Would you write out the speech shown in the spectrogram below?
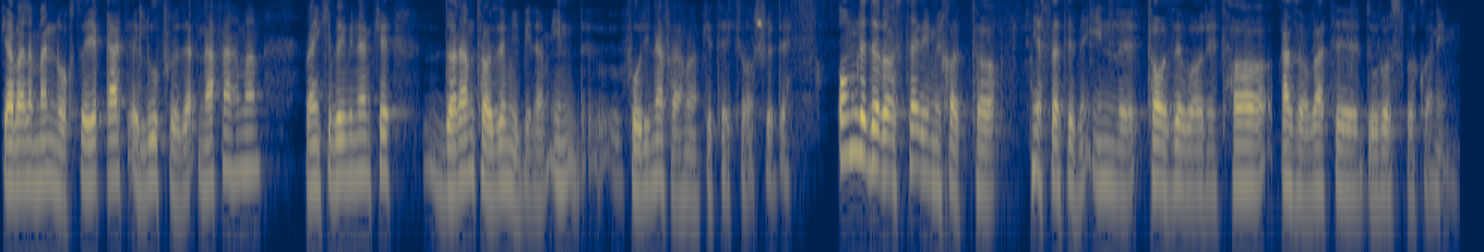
که اولا من نقطه قطع لوپ رو نفهمم و اینکه ببینم که دارم تازه می‌بینم. این فوری نفهمم که تکرار شده. عمر درازتری می‌خواد تا نسبت به این تازه واردها قضاوت درست بکنیم.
